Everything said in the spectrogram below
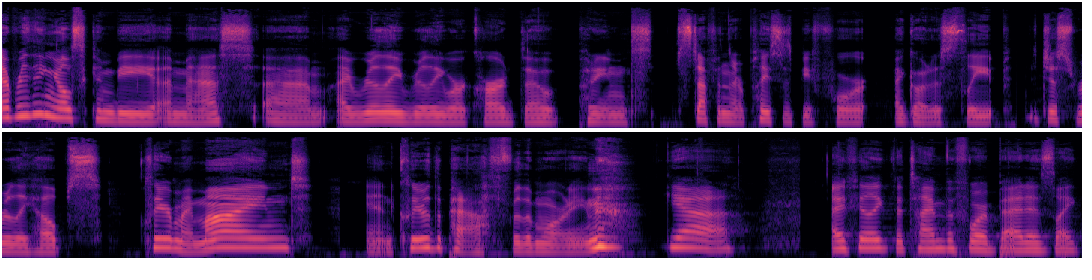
everything else can be a mess. Um, I really, really work hard though, putting stuff in their places before I go to sleep. It just really helps clear my mind and clear the path for the morning. yeah. I feel like the time before bed is like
